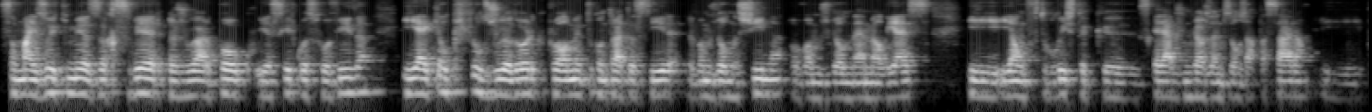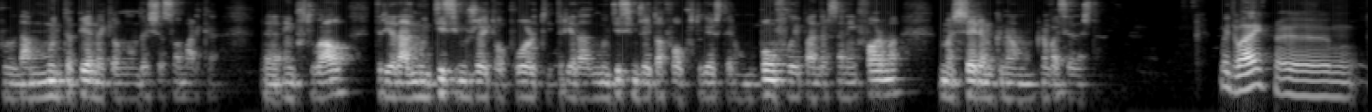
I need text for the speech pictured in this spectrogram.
são mais oito meses a receber, a jogar pouco e a seguir com a sua vida, e é aquele perfil de jogador que provavelmente o contrato a seguir vamos vê-lo na China ou vamos vê-lo na MLS e, e, é um futebolista que se calhar os melhores anos dele já passaram e dá-me muita pena que ele não deixe a sua marca uh, em Portugal. Teria dado muitíssimo jeito ao Porto e teria dado muitíssimo jeito ao futebol português ter um bom Felipe Anderson em forma, mas cheira-me que não, que não vai ser desta. Muito bem, uh,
